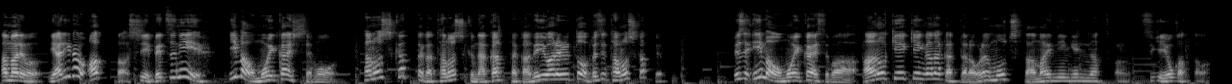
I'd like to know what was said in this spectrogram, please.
あ、まあでも、やりがいはあったし、別に、今思い返しても、楽しかったか楽しくなかったかで言われると、別に楽しかったよ。別に今思い返せば、あの経験がなかったら、俺はもうちょっと甘い人間になってたからすげえ良かったわ。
